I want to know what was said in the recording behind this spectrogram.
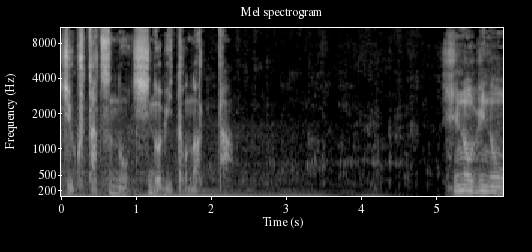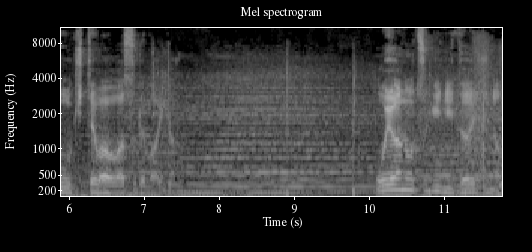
熟達の忍びとなった。忍びの掟は忘れまいな。親の次に大事なも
